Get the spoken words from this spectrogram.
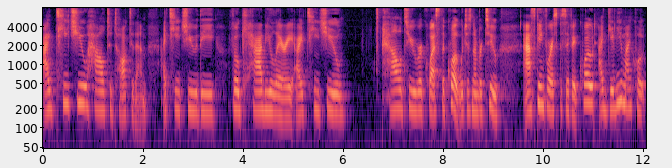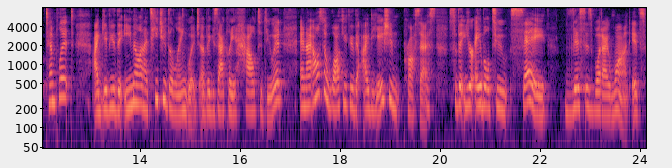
I teach you how to talk to them. I teach you the vocabulary. I teach you how to request the quote, which is number two asking for a specific quote. I give you my quote template, I give you the email, and I teach you the language of exactly how to do it. And I also walk you through the ideation process so that you're able to say, This is what I want. It's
